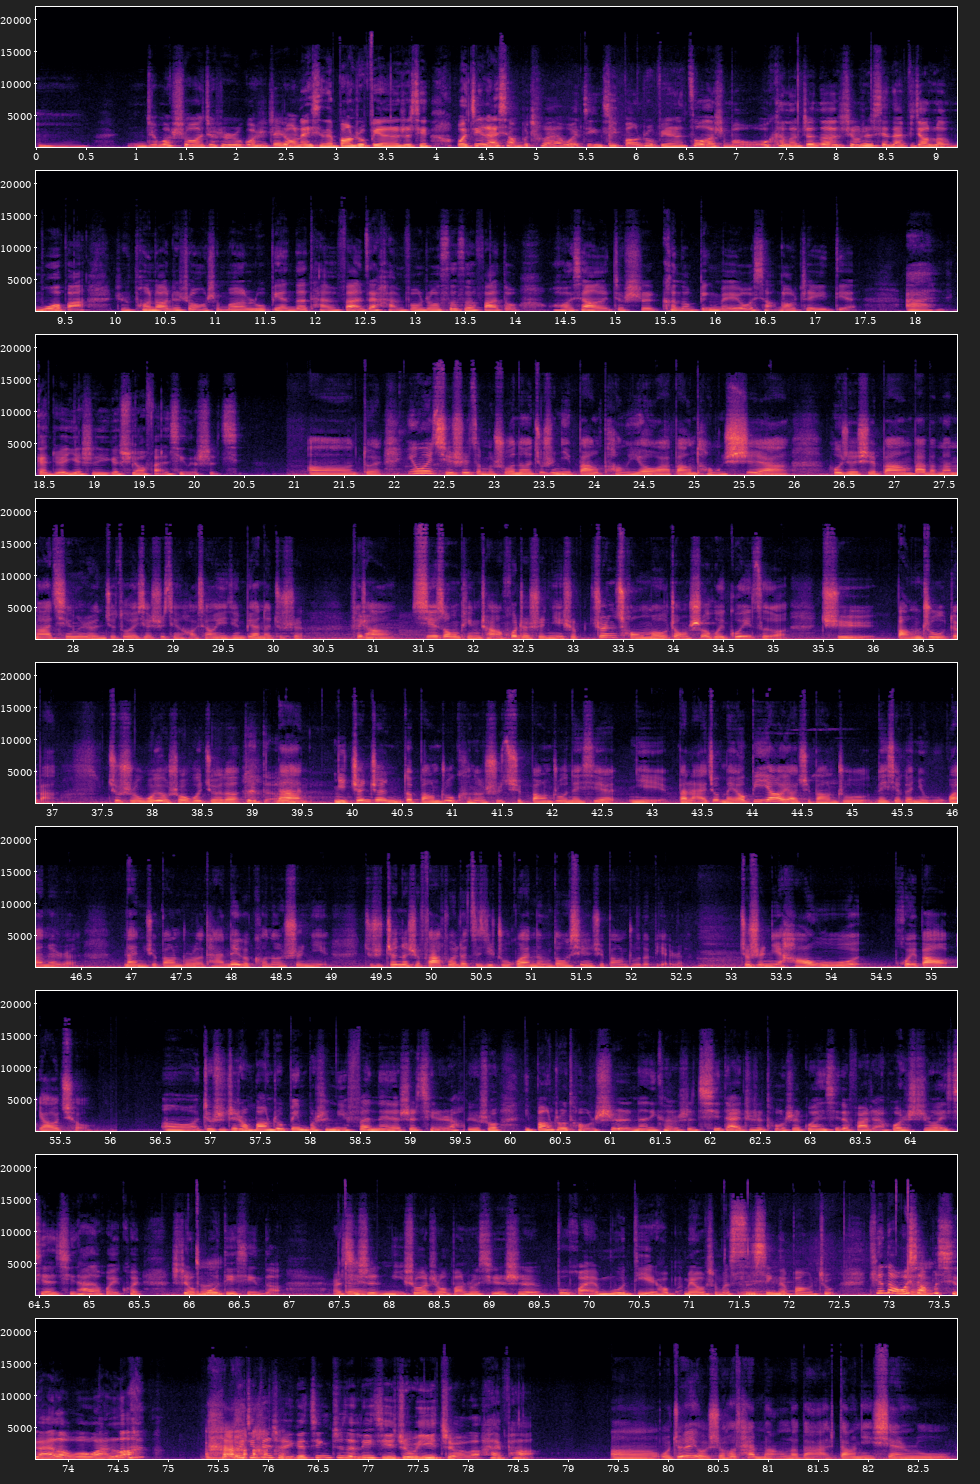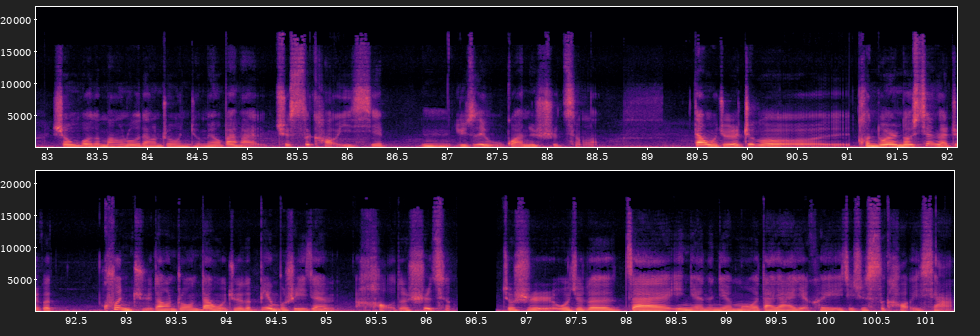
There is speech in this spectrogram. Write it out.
嗯。你这么说，就是如果是这种类型的帮助别人的事情，我竟然想不出来我近期帮助别人做了什么。我可能真的就是现在比较冷漠吧，就是碰到这种什么路边的摊贩在寒风中瑟瑟发抖，我好像就是可能并没有想到这一点，啊，感觉也是一个需要反省的事情。嗯，对，因为其实怎么说呢，就是你帮朋友啊，帮同事啊，或者是帮爸爸妈妈亲人去做一些事情，好像已经变得就是。非常稀松平常，或者是你是遵从某种社会规则去帮助，对吧？就是我有时候会觉得，对的。那你真正的帮助可能是去帮助那些你本来就没有必要要去帮助那些跟你无关的人，那你去帮助了他，那个可能是你就是真的是发挥了自己主观能动性去帮助的别人，就是你毫无回报要求。嗯，就是这种帮助并不是你分内的事情。然后，比如说你帮助同事，那你可能是期待就是同事关系的发展，或者是说一些其他的回馈，是有目的性的。而其实你说的这种帮助其实是不怀目的，然后没有什么私心的帮助。天哪，我想不起来了，我完了，我已经变成一个精致的利己主义者了，害怕。嗯，我觉得有时候太忙了吧。当你陷入生活的忙碌当中，你就没有办法去思考一些嗯与自己无关的事情了。但我觉得这个很多人都陷在这个困局当中，但我觉得并不是一件好的事情。就是我觉得在一年的年末，大家也可以一起去思考一下。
